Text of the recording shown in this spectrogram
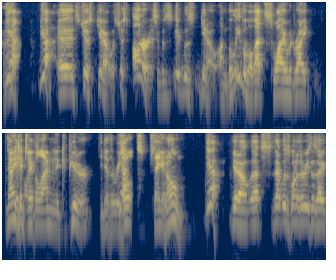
right? yeah, yeah, it's just, you know, it's just onerous. It was, it was, you know, unbelievable. That's why I would write Now you can type a line in the computer and get the results. Staying at home. Yeah, you know, that's that was one of the reasons I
